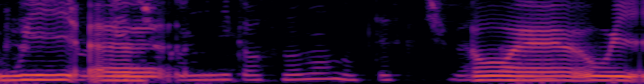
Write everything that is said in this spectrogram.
oui. Euh... Tu communiques en ce moment, donc peut-être que tu vas. Ouais, oui.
